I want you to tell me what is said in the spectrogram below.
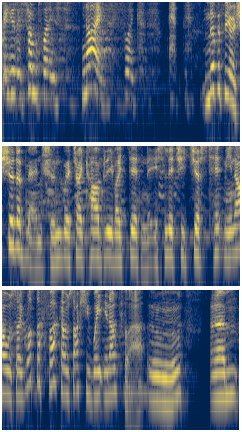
Take you to someplace nice, like Another thing I should have mentioned, which I can't believe I didn't, it's literally just hit me now. I was like, what the fuck? I was actually waiting out for that. Uh, um,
